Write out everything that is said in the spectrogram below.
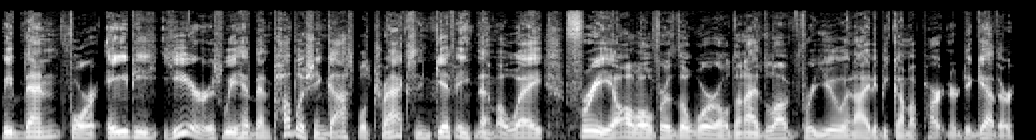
We've been, for 80 years, we have been publishing gospel tracts and giving them away free all over the world. And I'd love for you and I to become a partner together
